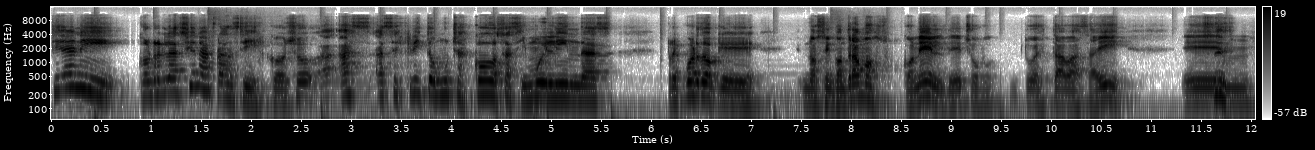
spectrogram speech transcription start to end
Gianni, con relación a Francisco, yo, has, escrito muchas cosas y muy lindas. Recuerdo que nos encontramos con él, de hecho tú estabas ahí. Em,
